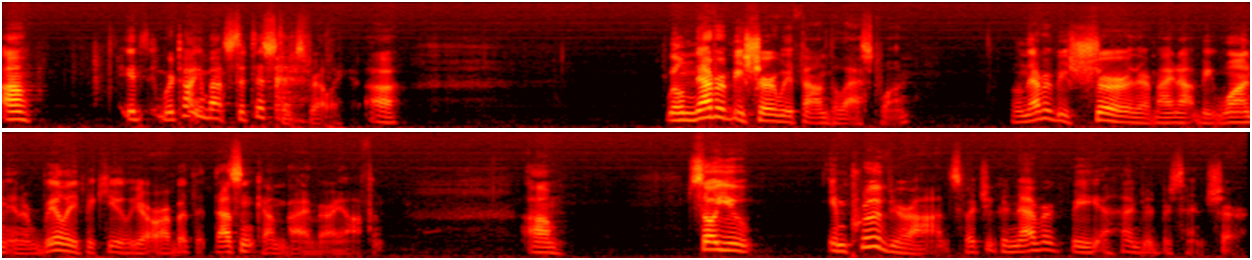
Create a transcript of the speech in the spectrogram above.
Uh, we're talking about statistics, really. Uh, we'll never be sure we found the last one. We'll never be sure there might not be one in a really peculiar orbit that doesn't come by very often. Um, so you improve your odds, but you can never be 100% sure.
